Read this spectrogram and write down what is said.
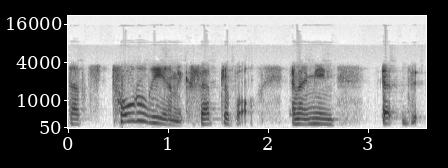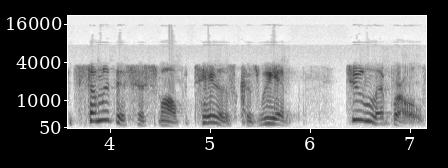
that's totally unacceptable. And I mean, uh, some of this is small potatoes because we had two liberals,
